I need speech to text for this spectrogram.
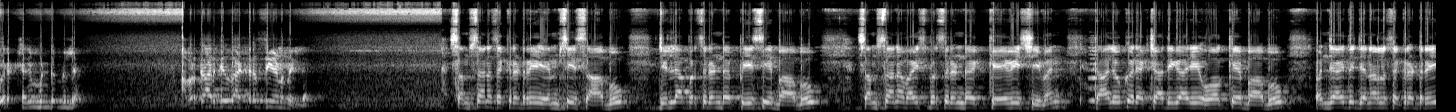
ഒരക്ഷരം മിണ്ടുന്നില്ല. അവർക്കാർക്കും ഇത് അഡ്രസ് ചെയ്യണമെന്നില്ല. സംസ്ഥാന സെക്രട്ടറി എം സി സാബു ജില്ലാ പ്രസിഡന്റ് പി സി ബാബു സംസ്ഥാന vice president K V Sivan taluk രക്ഷാധികാരി O K Babu panchayat general secretary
